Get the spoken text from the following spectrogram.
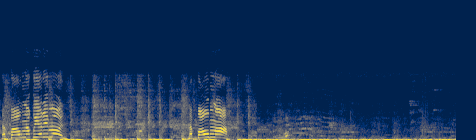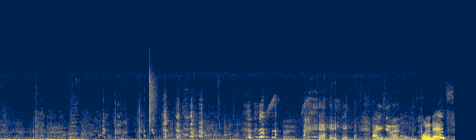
Napaong na, Kuya Raymund! Napaong na! How you doing? Wanna dance?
